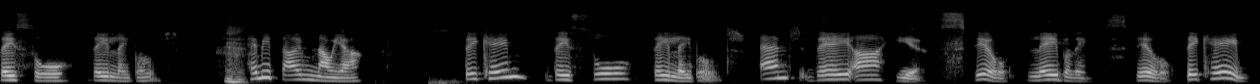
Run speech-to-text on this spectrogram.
they saw, they labeled. Mm-hmm. Hemi time now, yeah. They came, they saw, they labeled, and they are here, still labeling, still. They came,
